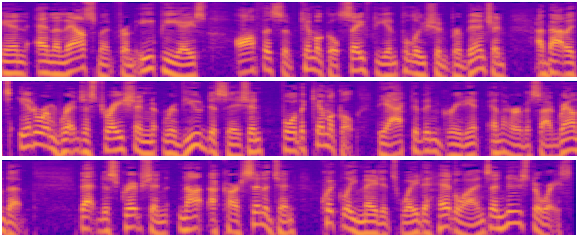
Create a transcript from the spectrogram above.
in an announcement from EPA's Office of Chemical Safety and Pollution Prevention about its interim registration review decision for the chemical, the active ingredient in the herbicide Roundup. That description, not a carcinogen, quickly made its way to headlines and news stories.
